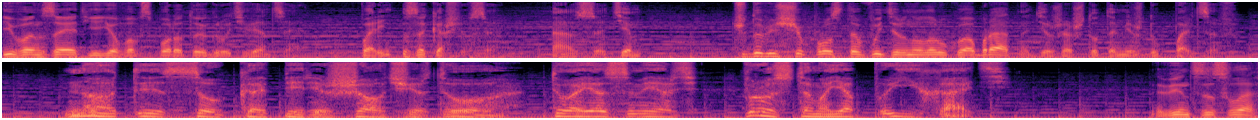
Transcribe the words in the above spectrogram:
и вонзает ее во вспоротую грудь Венца. Парень закашлялся, а затем чудовище просто выдернуло руку обратно, держа что-то между пальцев. «Но ты, сука, перешел черту. Твоя смерть просто моя прихоть». Винцеслав,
